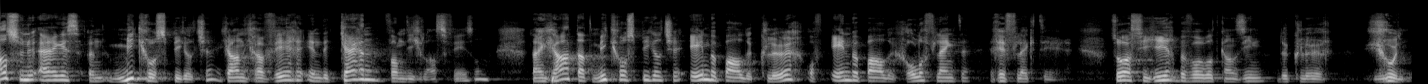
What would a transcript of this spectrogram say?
als we nu ergens een microspiegeltje gaan graveren in de kern van die glasvezel, dan gaat dat microspiegeltje één bepaalde kleur of één bepaalde golflengte reflecteren. Zoals je hier bijvoorbeeld kan zien de kleur groen.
